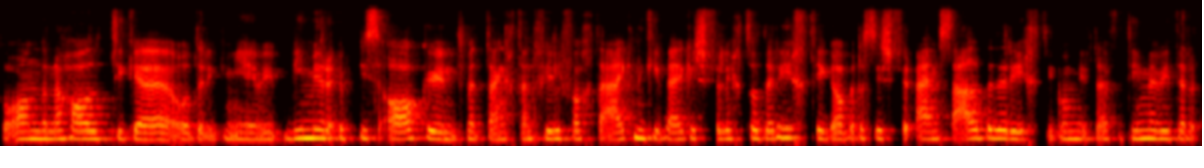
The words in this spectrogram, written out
von anderen Haltungen oder irgendwie, wie, wie wir etwas angehen. Man denkt dann vielfach, der eigene Weg ist vielleicht so der richtige, aber das ist für einen selber der richtige und wir dürfen immer wieder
